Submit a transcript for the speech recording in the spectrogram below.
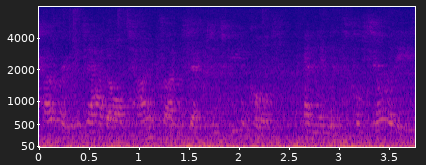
coverings at all times on SEPTA vehicles and in its facilities.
